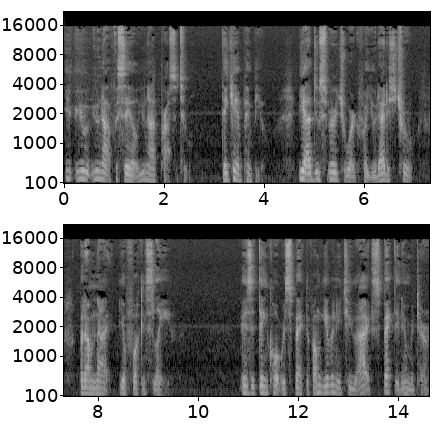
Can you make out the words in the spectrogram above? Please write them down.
You you you're not for sale. You're not a prostitute. They can't pimp you. Yeah, I do spiritual work for you. That is true. But I'm not your fucking slave. It's a thing called respect. If I'm giving it to you, I expect it in return.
